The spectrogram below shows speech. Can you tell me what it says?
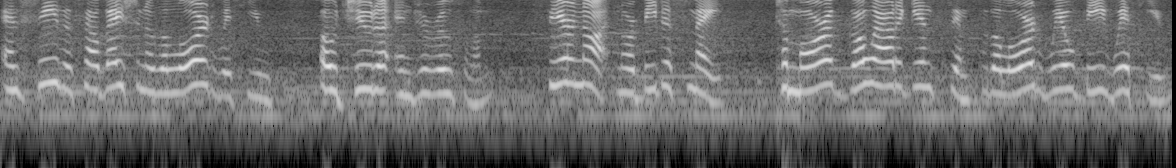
and see the salvation of the Lord with you, O Judah and Jerusalem. Fear not, nor be dismayed. Tomorrow go out against them, for the Lord will be with you.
